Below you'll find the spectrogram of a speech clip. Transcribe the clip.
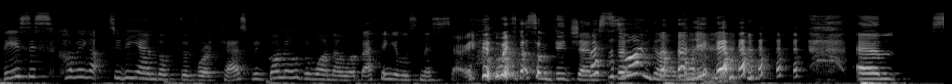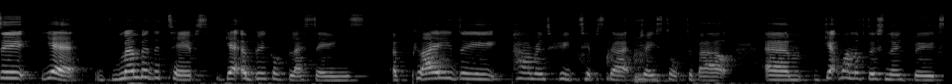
this is coming up to the end of the broadcast. We've gone over one hour, but I think it was necessary. We've got some good gems. Where's the time? Yeah. um. So yeah, remember the tips. Get a book of blessings. Apply the parenthood tips that Jace talked about. Um, get one of those notebooks.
